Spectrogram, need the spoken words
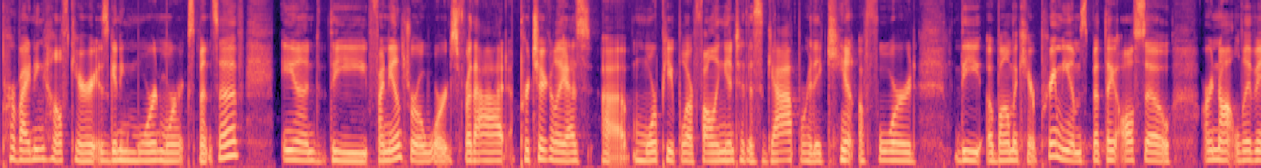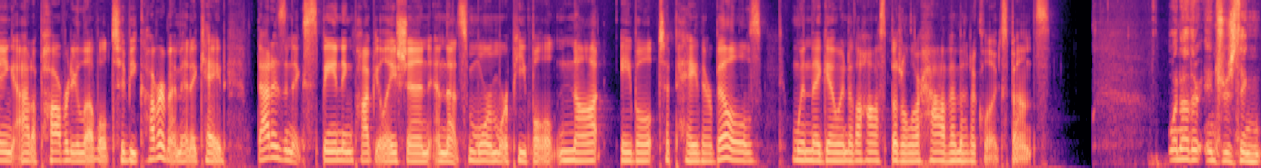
providing healthcare is getting more and more expensive, and the financial rewards for that, particularly as uh, more people are falling into this gap where they can't afford the Obamacare premiums, but they also are not living at a poverty level to be covered by Medicaid, that is an expanding population. And that's more and more people not able to pay their bills when they go into the hospital or have a medical expense. One other interesting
